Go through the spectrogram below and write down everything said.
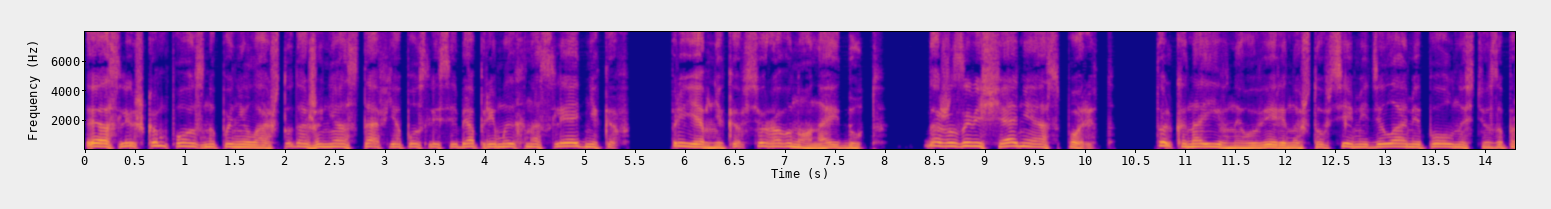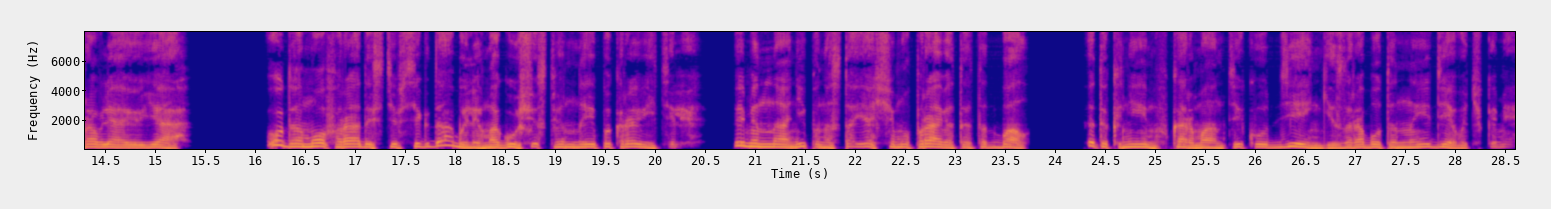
«Я слишком поздно поняла, что даже не оставь я после себя прямых наследников, преемника все равно найдут. Даже завещание оспорят. Только наивные уверены, что всеми делами полностью заправляю я. У домов радости всегда были могущественные покровители. Именно они по-настоящему правят этот бал, это к ним в карман текут деньги, заработанные девочками.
